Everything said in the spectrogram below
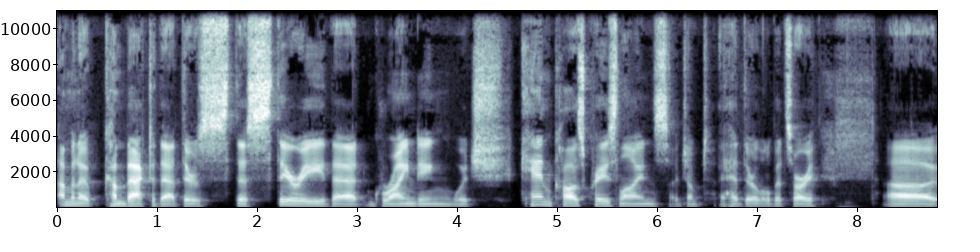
I'm going to come back to that. There's this theory that grinding, which can cause craze lines, I jumped ahead there a little bit, sorry, uh,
